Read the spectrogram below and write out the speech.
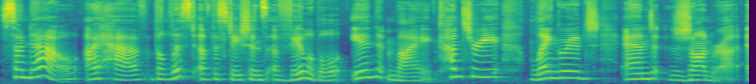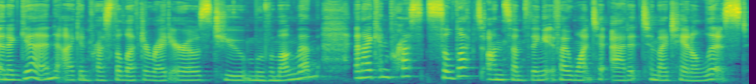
So now I have the list of the stations available in my country, language, and genre. And again, I can press the left or right arrows to move among them, and I can press select on something if I want to add it to my channel list.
